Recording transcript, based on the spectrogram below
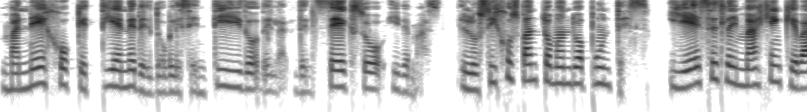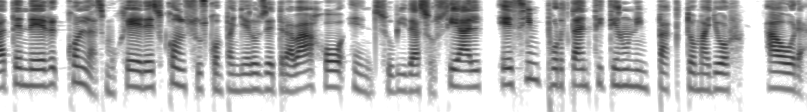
manejo que tiene del doble sentido, del sexo y demás. Los hijos van tomando apuntes y esa es la imagen que va a tener con las mujeres, con sus compañeros de trabajo, en su vida social. Es importante y tiene un impacto mayor. Ahora,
